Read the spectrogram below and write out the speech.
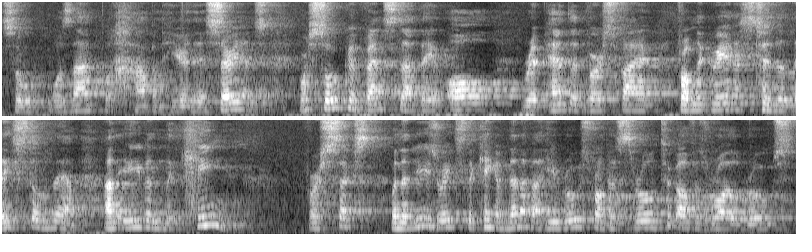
So, was that what happened here? The Assyrians were so convinced that they all repented, verse 5, from the greatest to the least of them, and even the king. Verse 6 When the news reached the king of Nineveh, he rose from his throne, took off his royal robes,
